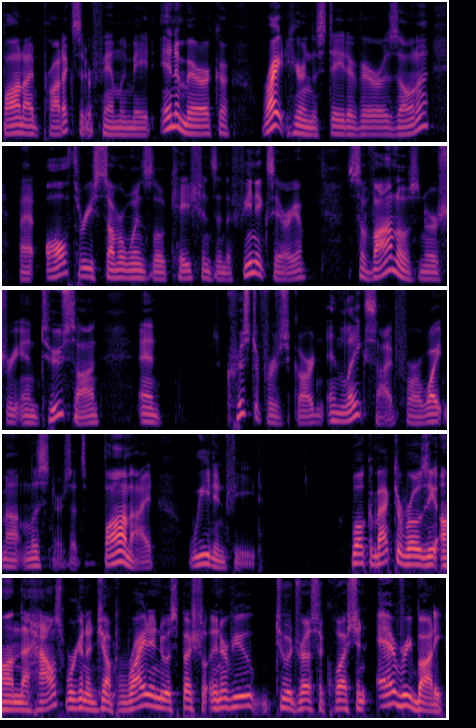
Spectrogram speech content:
Bonide products that are family made in America right here in the state of Arizona at all three Summer Winds locations in the Phoenix area, Civano's Nursery in Tucson, and Christopher's Garden in Lakeside for our White Mountain listeners. That's Bonide Weed and Feed. Welcome back to Rosie on the House. We're going to jump right into a special interview to address a question everybody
